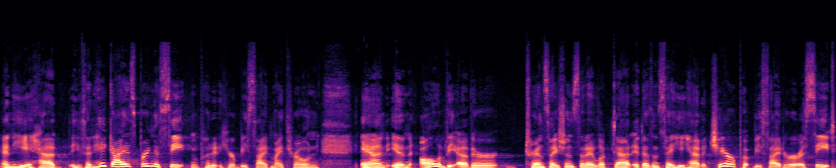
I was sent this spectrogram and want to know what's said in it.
and he had he said hey guys bring a seat and put it here beside my throne. And in all of the other translations that i looked at it doesn't say he had a chair put beside her or a seat.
